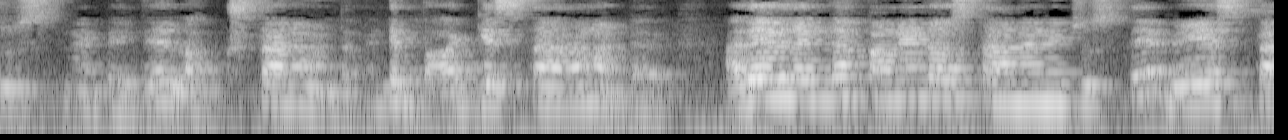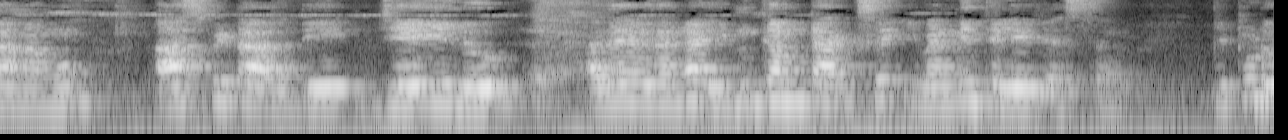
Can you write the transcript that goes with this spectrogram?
చూసినట్టయితే లక్ స్థానం అంటారు. అంటే భాగ్యస్థానం అంటారు. అదే విధంగా పన్నెండవ స్థానాన్ని చూస్తే వ్యయస్థానము హాస్పిటాలిటీ జైలు అదేవిధంగా ఇన్కమ్ ట్యాక్స్ ఇవన్నీ తెలియజేస్తారు. ఇప్పుడు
